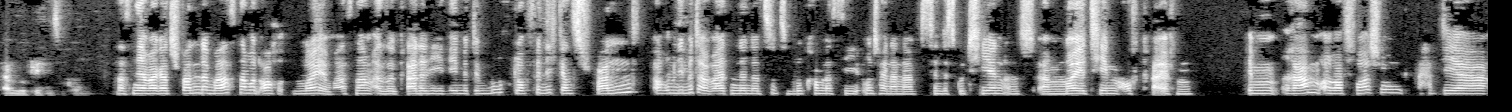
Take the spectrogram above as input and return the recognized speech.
ermöglichen zu können. Das sind ja mal ganz spannende Maßnahmen und auch neue Maßnahmen. Also gerade die Idee mit dem Buchclub finde ich ganz spannend, auch um die Mitarbeitenden dazu zu bekommen, dass sie untereinander ein bisschen diskutieren und ähm, neue Themen aufgreifen. Im Rahmen eurer Forschung habt ihr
